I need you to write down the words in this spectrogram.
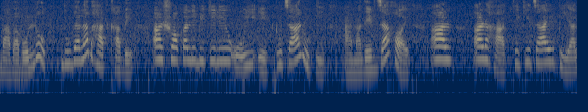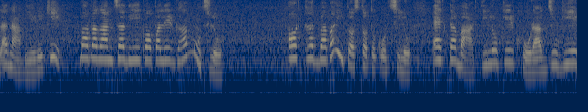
বাবা বলল, দুবেলা ভাত খাবে। আর সকালে বিকেলে ওই একটু চা, রুটি। আমাদের যা হয়। আর আর হাত থেকে চায়ের পেয়ালা নাবিয়ে রেখে বাবা গামছা দিয়ে কপালের ঘাম মুছল। অর্থাৎ বাবা ইতস্তত করছিল। একটা বাড়তি লোকের খোরাক জুগিয়ে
